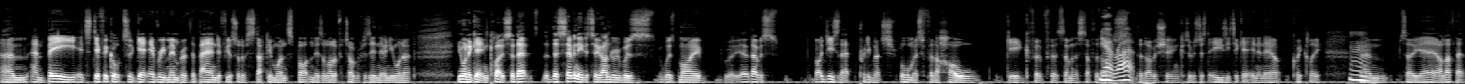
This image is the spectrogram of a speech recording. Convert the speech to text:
Um, and B, it's difficult to get every member of the band if you're sort of stuck in one spot and there's a lot of photographers in there and you want to you want to get in close. So that the 70 to 200 was was my that was I'd use that pretty much almost for the whole gig for, for some of the stuff that Yeah, I was right. that I was shooting because it was just easy to get in and out quickly. Mm. Um, so yeah, I love that.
